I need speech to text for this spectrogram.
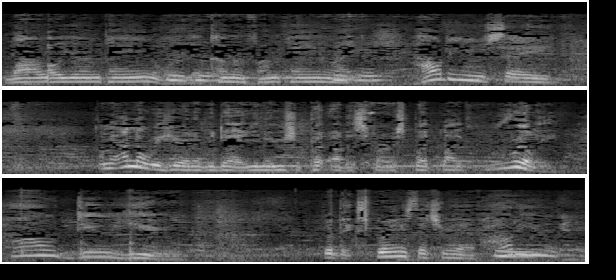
while you're in pain or mm-hmm. you're coming from pain. Like, mm-hmm. how do you say? I mean, I know we hear it every day. You know, you should put others first, but like, really, how do you, with the experience that you have, how do you,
